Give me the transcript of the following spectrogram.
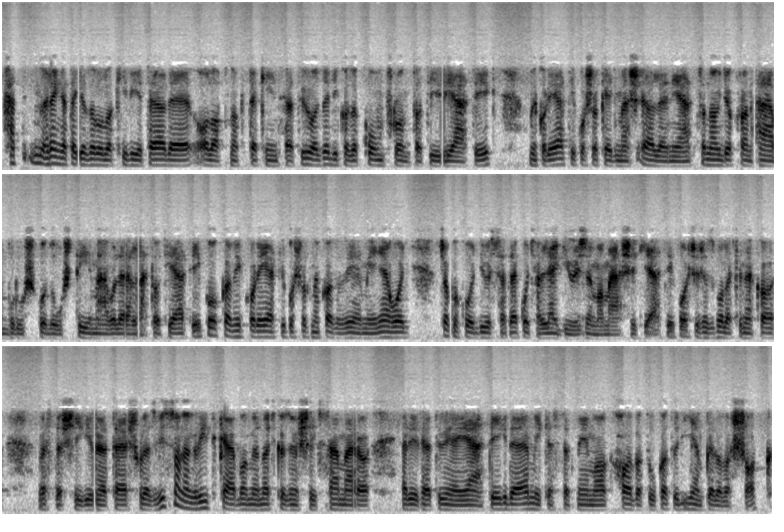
Hát rengeteg ez alól a kivétel, de alapnak tekinthető. Az egyik az a konfrontatív játék, amikor a játékosok egymás ellen játszanak, gyakran háborúskodós témával ellátott játékok, amikor a játékosoknak az az élménye, hogy csak akkor győzhetek, hogyha legyőzöm a másik játékos, és ez valakinek a vesztességével társul. Ez viszonylag ritkában, mert nagy közönség számára elérhető ilyen játék, de emlékeztetném a hallgatókat, hogy ilyen például a sakk,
